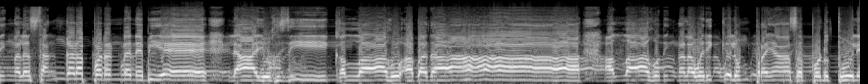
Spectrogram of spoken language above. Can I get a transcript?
നിങ്ങൾ സങ്കടപ്പെടേണ്ട നബിയെ. അള്ളാഹു നിങ്ങളെ ഒരിക്കലും പ്രയാസപ്പെടുത്തൂല.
